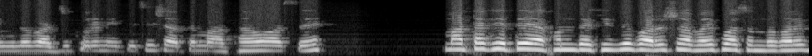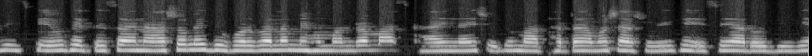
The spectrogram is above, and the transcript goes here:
এগুলো বাজি করে নিতেছি, সাথে মাথাও আছে মাথা খেতে এখন দেখি যে ঘরে সবাই পছন্দ করে, বীজ কেউ খেতে চায় না। আসলে দুপুরবেলা মেহমানরা মাছ খায় নাই, শুধু মাথাটা আমার শাশুড়ি খেয়েছে আর ওইদিকে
